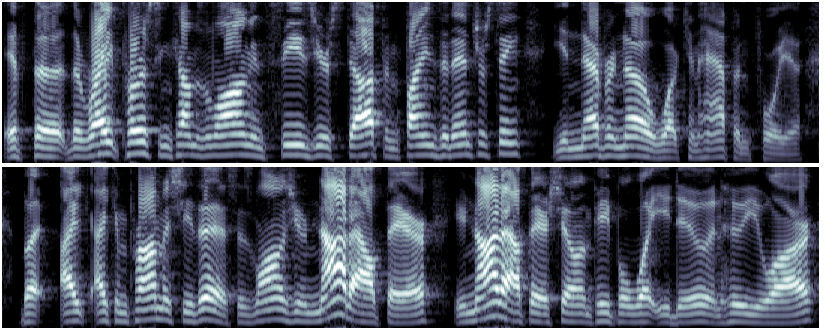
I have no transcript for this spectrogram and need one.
if the, the right person comes along and sees your stuff and finds it interesting, you never know what can happen for you. But I, I can promise you this, as long as you're not out there, you're not out there showing people what you do and who you are,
